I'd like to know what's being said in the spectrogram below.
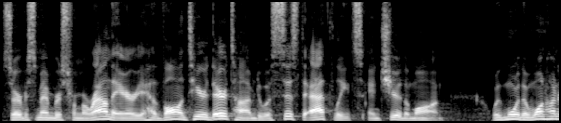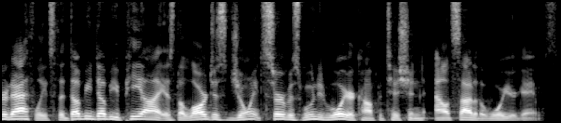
Service members from around the area have volunteered their time to assist the athletes and cheer them on. With more than 100 athletes, the WWPI is the largest joint service Wounded Warrior competition outside of the Warrior Games.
